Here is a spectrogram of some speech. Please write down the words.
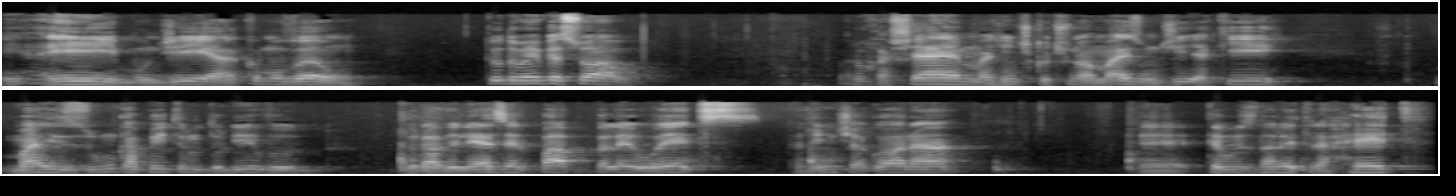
E aí, bom dia, como vão? Tudo bem, pessoal? Baruch Hashem, a gente continua mais um dia aqui, mais um capítulo do livro do Rav Eliezer Papo Peleuetz. A gente agora é, na letra Het.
